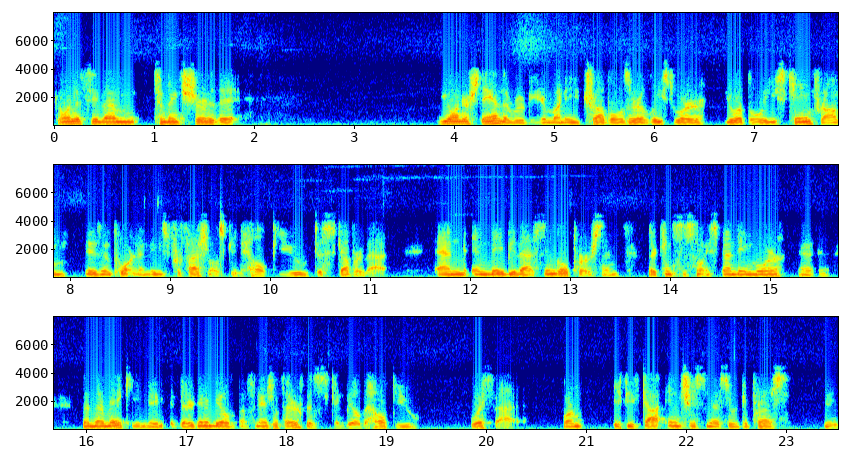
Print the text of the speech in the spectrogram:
going to see them to make sure that you understand the root of your money troubles or at least where your beliefs came from is important and these professionals can help you discover that and and maybe that single person they're consistently spending more uh, than they're making maybe they're going to be able a financial therapist can be able to help you with that. Or if you've got anxiousness or depressed, you're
